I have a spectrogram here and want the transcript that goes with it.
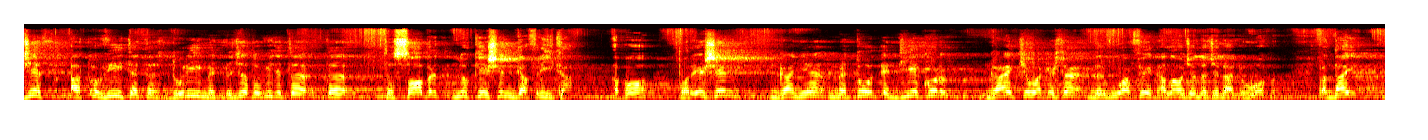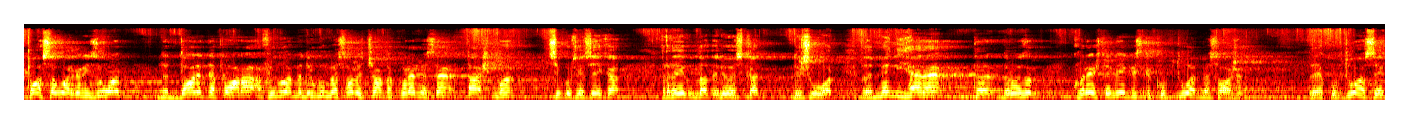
gjithë ato vite të durimit dhe gjithë ato vite të të të sabrit nuk ishin nga frika, apo por ishin nga një metodë e ndjekur nga ai që ua kishte dërguar fenë Allahu xhel-le xhelaluhu. Prandaj posa u organizuan në daljet e para filluan me dërgu mesazhe të qarta Kurejshëve se tashmë sikurse ka rregullat e lojës kanë ndryshuar. Dhe menjëherë, të nderuar, Kurejshët e Mekës e kuptuan mesazhin, dhe e kuptuan se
